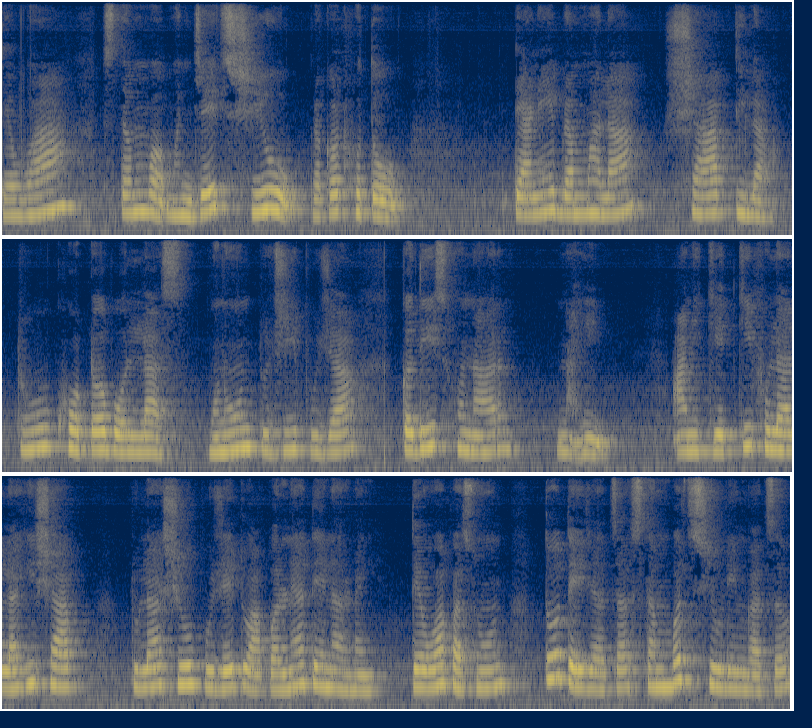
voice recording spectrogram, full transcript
तेव्हा स्तंभ म्हणजेच शिव प्रकट होतो. त्याने ब्रह्माला शाप दिला. तू खोटं बोललास म्हणून तुझी पूजा कधीच होणार नाही. आणि केतकी फुलालाही शाप तुला शिवपूजेत वापरण्यात येणार नाही. तेव्हापासून तो तेजाचा स्तंभच शिवलिंगाचं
